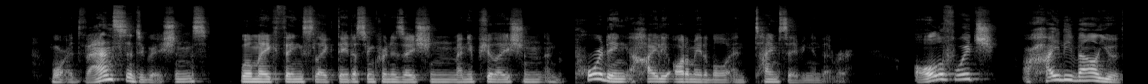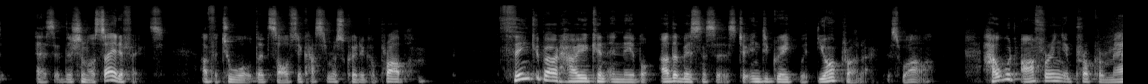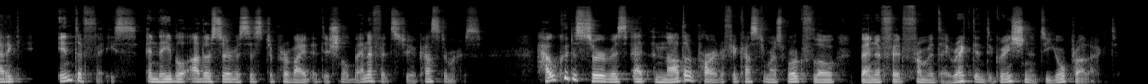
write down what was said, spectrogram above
More advanced integrations will make things like data synchronization, manipulation, and reporting a highly automatable and time saving endeavor, all of which are highly valued as additional side effects of a tool that solves your customer's critical problem. Think about how you can enable other businesses to integrate with your product as well. How would offering a programmatic interface enable other services to provide additional benefits to your customers? How could a service at another part of your customer's workflow benefit from a direct integration into your product?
